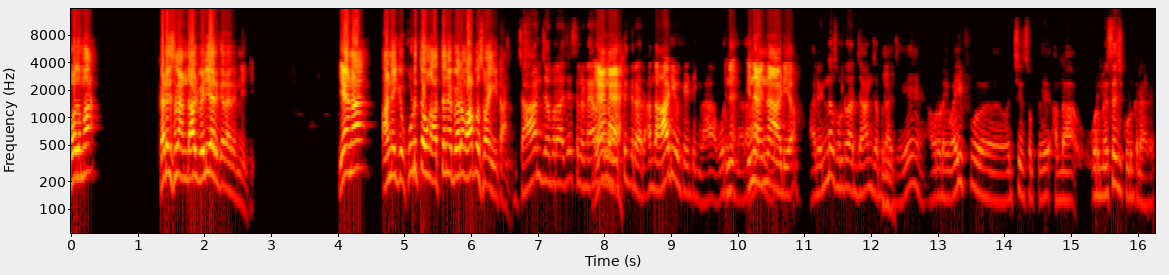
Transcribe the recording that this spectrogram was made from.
போதுமா? கடைசியில் அந்த ஆள் வெளியே இருக்கிறாரு இன்னைக்கு. ஏன்னா அன்னைக்கு கொடுத்தவங்க அத்தனை பேரும் வாபஸ் வாங்கிட்டாங்க. ஜான் ஜபராஜ் சில ஏங்க? ஒத்துக்கிறாரு. அந்த ஆடியோ கேட்டிங்களா? ஒரு நேரம் என்ன என்ன. ஆடியோ. அதுல என்ன சொல்றாரு ஜான் ஜபராஜ்? அவருடைய ஒய்ஃப் வச்சு சொப்பு அந்த ஒரு மெசேஜ் கொடுக்குறாரு.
